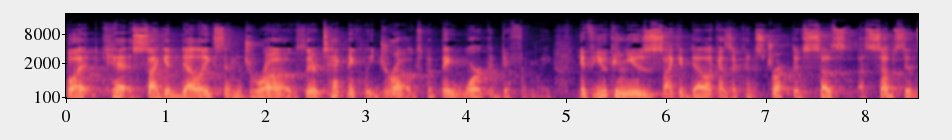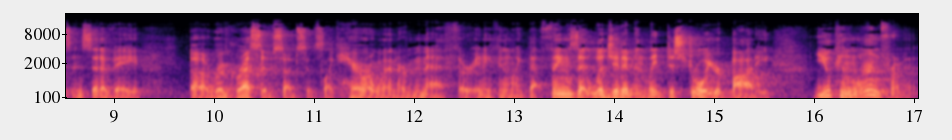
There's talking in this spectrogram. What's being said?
But psychedelics and drugs, they're technically drugs, but they work differently. If you can use a psychedelic as a constructive substance instead of a uh, regressive substance like heroin or meth or anything like that, things that legitimately destroy your body, you can learn from it.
